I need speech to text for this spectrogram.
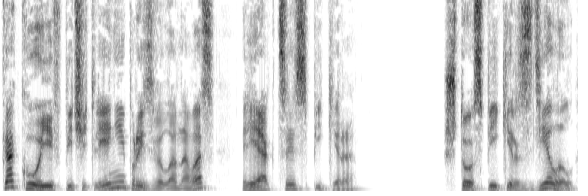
Какое впечатление произвела на вас реакция спикера? что спикер сделал,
